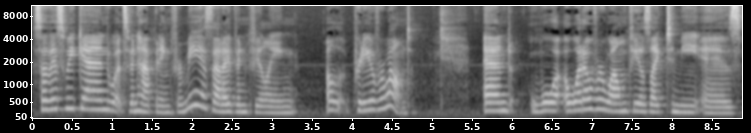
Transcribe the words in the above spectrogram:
So, this weekend, what's been happening for me is that I've been feeling pretty overwhelmed. And wh- what overwhelm feels like to me is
